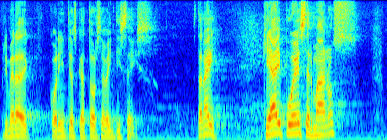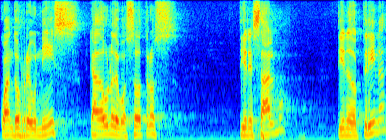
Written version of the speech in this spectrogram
Primera de Corintios 14, 26. ¿Están ahí? ¿Qué hay pues, hermanos, cuando reunís cada uno de vosotros? ¿Tiene salmo? ¿Tiene doctrina?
